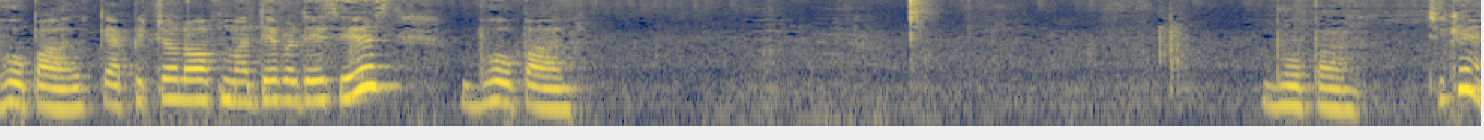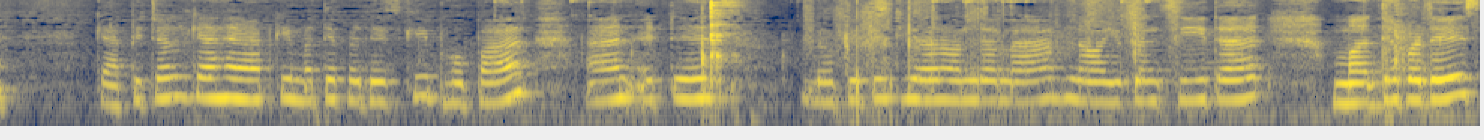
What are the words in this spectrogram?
Bhopal capital of Madhya Pradesh is Bhopal Bhopal ठीक है कैपिटल क्या है आपकी मध्य प्रदेश की Bhopal and it is located here on the map now you can see that madhya pradesh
